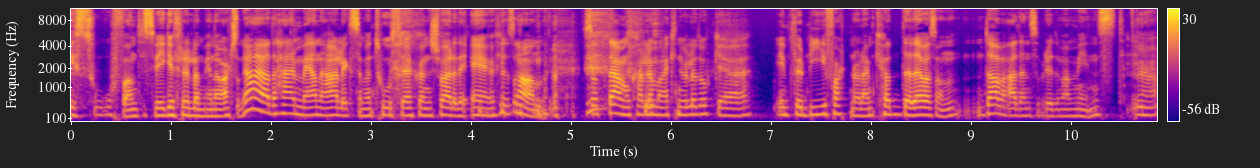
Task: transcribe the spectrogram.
i sofaen til svigerforeldrene mine og vært sånn Ja, ja, det her mener jeg liksom med to streker svaret. Det er jo ikke sånn. Så at de kaller meg knulledukke i forbifart når de kødder, det var sånn Da var jeg den som brydde meg minst. Ja.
